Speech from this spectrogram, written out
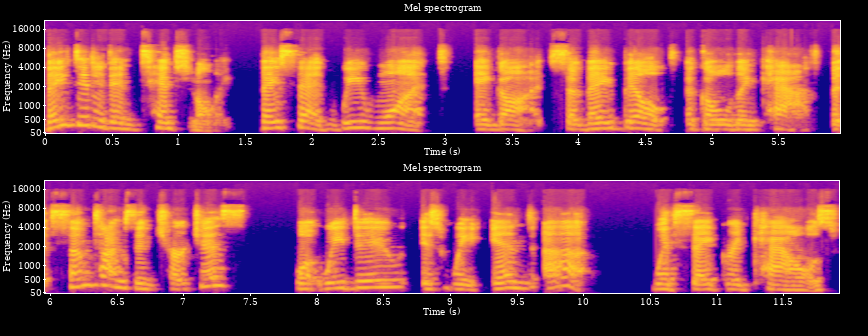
they did it intentionally. They said, We want a God. So they built a golden calf. But sometimes in churches, what we do is we end up with sacred cows,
